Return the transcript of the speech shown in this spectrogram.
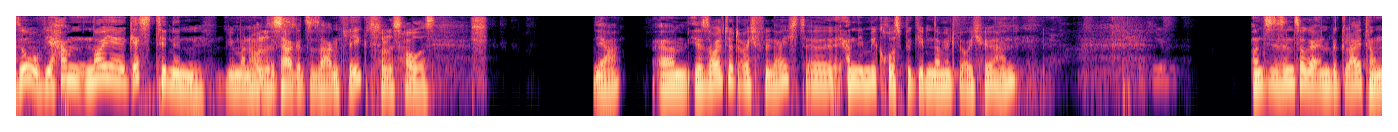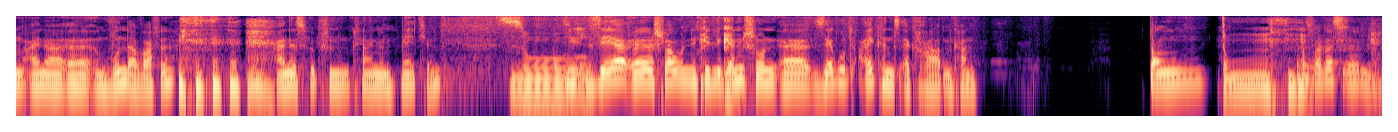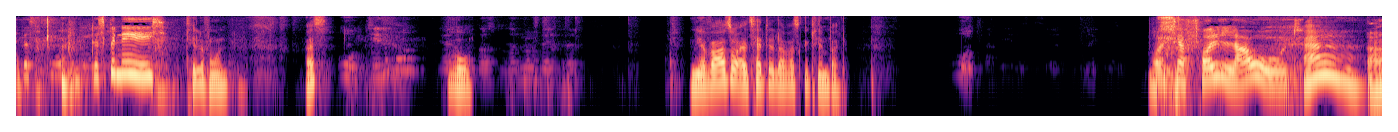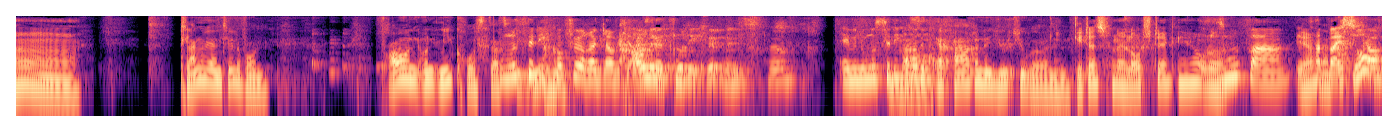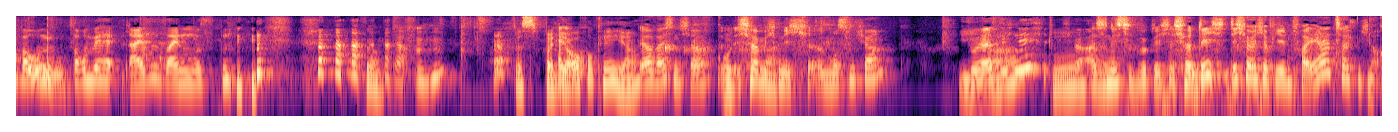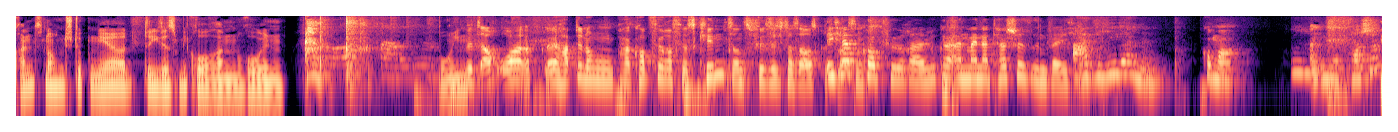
So, wir haben neue Gästinnen, wie man heutzutage zu sagen pflegt. Tolles Haus. Ja. Ähm, ihr solltet euch vielleicht äh, an die Mikros begeben, damit wir euch hören. Und sie sind sogar in Begleitung einer äh, Wunderwaffe, eines hübschen kleinen Mädchens, So. die sehr äh, schlau und intelligent schon äh, sehr gut Icons erraten kann. Dong. Dong. Was war das? Äh, Das bin ich. Telefon. Was? Wo? Mir war so, als hätte da was geklimpert. Boah, ist ja voll laut. Ah, Ah. klang wie ein Telefon. Frauen und Mikros. Das Du musst dir die Kopfhörer, glaube ich, aussetzen. Equipment. Ja. Amy, du musst dir die Was sind erfahrene YouTuberinnen? Geht das von der Lautstärke her? Oder? Super. Jetzt Ja? hab, weiß so, ich auch, warum, oh. warum wir leise sein mussten. So. Das ist bei dir Hallo? auch okay, ja? ja, weiß nicht, ja. Gut. Ich höre mich nicht. Äh, Muss mich hören? Du hörst dich nicht? Du, Also nicht so wirklich. Ich höre dich. Dich höre ich auf jeden Fall. Ja, jetzt höre ich mich du auch. kannst noch ein Stück näher dieses Mikro ranholen. Boing. Mit auch Ohr, äh, habt ihr noch ein paar Kopfhörer fürs Kind? Sonst fühlt sich das Ich ausgeschlossen. habe Kopfhörer. Luca, an meiner Tasche sind welche. Ah, die lilanen. Guck mal. An Inas Tasche.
